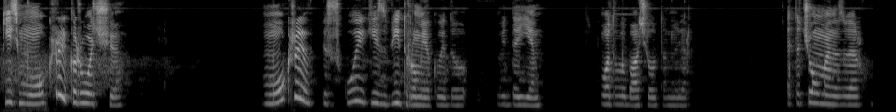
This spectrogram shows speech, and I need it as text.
якийсь мокрий, коротше. Мокрий в піску, якийсь з вітром як віддає. Вот ви бачили там, наверное. Это що у мене зверху?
